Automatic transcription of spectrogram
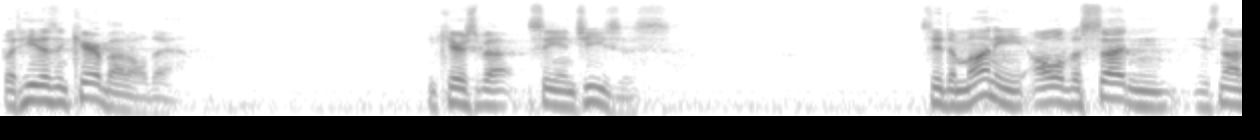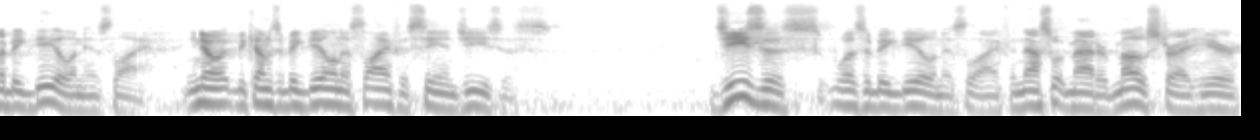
But he doesn't care about all that. He cares about seeing Jesus. See, the money all of a sudden is not a big deal in his life. You know, it becomes a big deal in his life is seeing Jesus. Jesus was a big deal in his life, and that's what mattered most right here.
